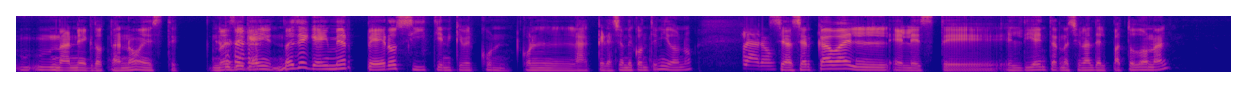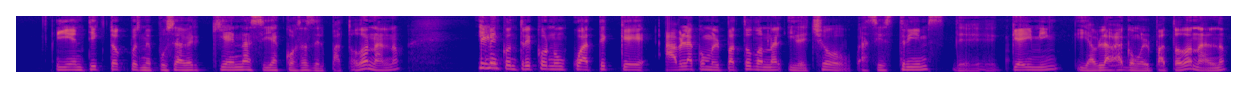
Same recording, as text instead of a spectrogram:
una anécdota, ¿no? Este, no es, de game, no es de gamer, pero sí tiene que ver con, con la creación de contenido, ¿no? Claro. Se acercaba el, el, este, el Día Internacional del Pato Donald y en TikTok pues me puse a ver quién hacía cosas del Pato Donald, ¿no? Y me encontré con un cuate que habla como el Pato Donald y de hecho hacía streams de gaming y hablaba como el Pato Donald, ¿no?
